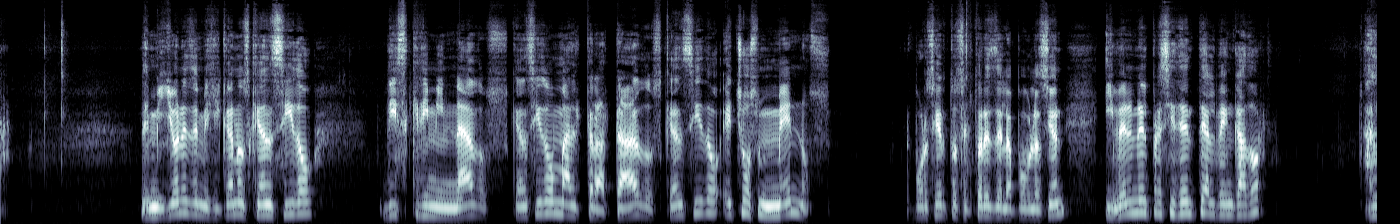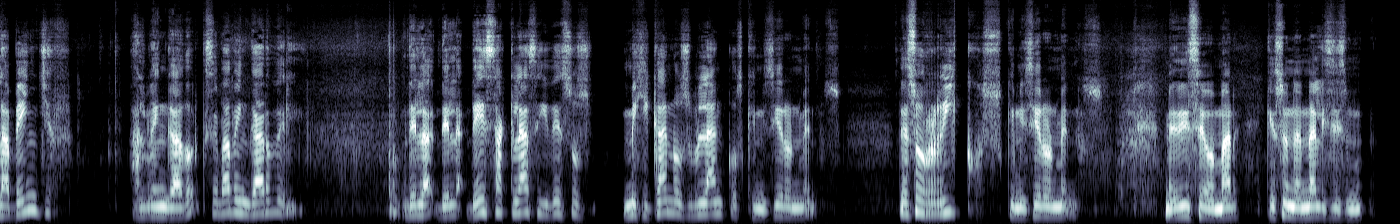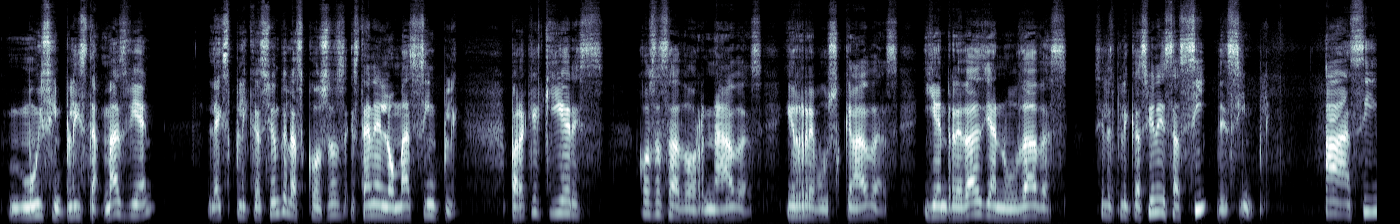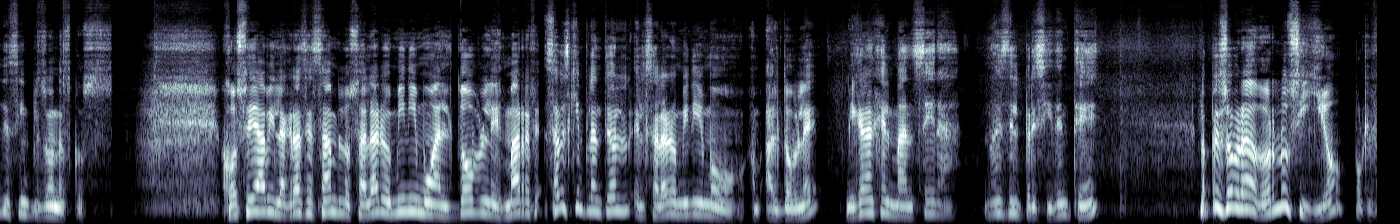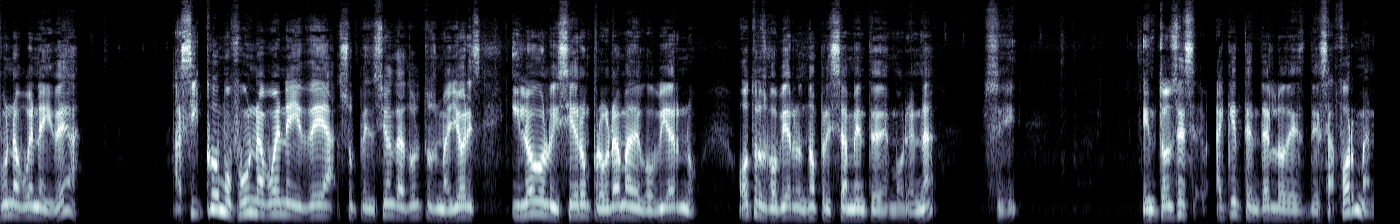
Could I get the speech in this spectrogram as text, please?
de millones de mexicanos que han sido discriminados, que han sido maltratados, que han sido hechos menos por ciertos sectores de la población y ven en el presidente al vengador, al Avenger, al vengador que se va a vengar del, de, la, de, la, de esa clase y de esos mexicanos blancos que me hicieron menos, de esos ricos que me hicieron menos. Me dice Omar que es un análisis muy simplista, más bien la explicación de las cosas está en lo más simple. ¿Para qué quieres cosas adornadas y rebuscadas y enredadas y anudadas? Si la explicación es así de simple. Así de simple son las cosas. José Ávila, gracias AMLO, salario mínimo al doble. ¿Sabes quién planteó el, salario mínimo al doble? Miguel Ángel Mancera, no es del presidente. ¿eh? López Obrador lo siguió porque fue una buena idea. Así como fue una buena idea su pensión de adultos mayores y luego lo hicieron programa de gobierno, otros gobiernos no precisamente de Morena, ¿sí? Entonces hay que entenderlo de, esa forma.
